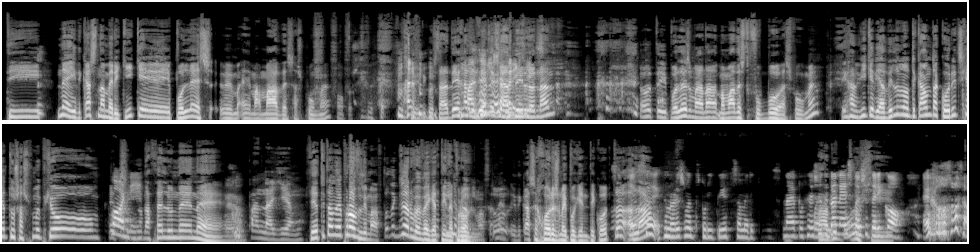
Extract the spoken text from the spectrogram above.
ότι ναι, ειδικά στην Αμερική και πολλές ε, ε, μαμάδες ας πούμε όπως Μάλλον- η Κωνσταντή είχαν Μανούλες βγει και Αμερικής. δήλωναν ότι πολλές μανα- μαμάδες του φουμπού ας πούμε είχαν βγει και διαδήλωναν ότι κάνουν τα κορίτσια τους, ας πούμε, πιο. Πόνοι. να θέλουν, ναι. Παναγία μου. Γιατί ήταν πρόβλημα αυτό. Δεν ξέρω βέβαια γιατί, Γιατί είναι, είναι πρόβλημα πρόβλημα αυτό. Ειδικά σε χώρες με υπογεννητικότητα. Και αλλά. σε- γνωρίζουμε τις πολιτείες της Αμερικής. Να υποθέσω Α, ότι ήταν λοιπόν, στο όχι. εσωτερικό. Εγώ θα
